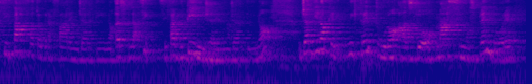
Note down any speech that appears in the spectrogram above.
si fa fotografare in giardino, eh, scusa, sì, si fa dipingere in un giardino Giardino che il 31 ha il suo massimo splendore,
